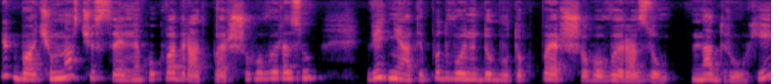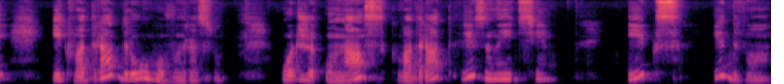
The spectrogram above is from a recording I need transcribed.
Як бачу, у нас чисельнику квадрат першого виразу, відняти подвойний добуток першого виразу на другий і квадрат другого виразу. Отже, у нас квадрат різниці х і 2.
